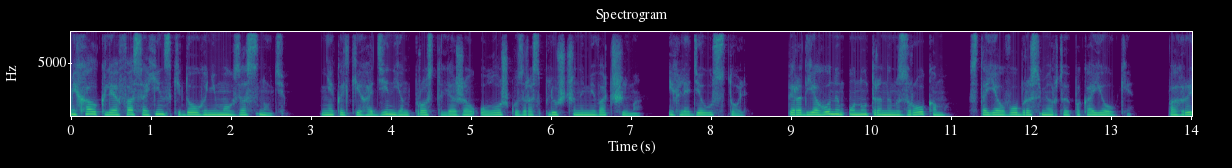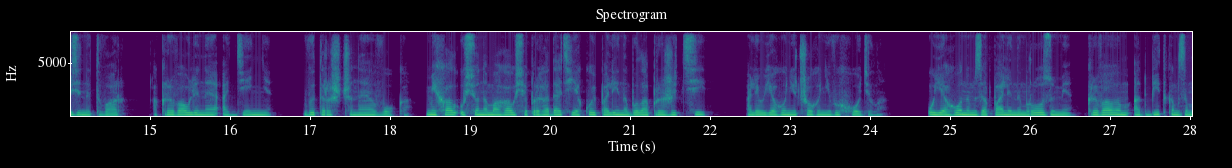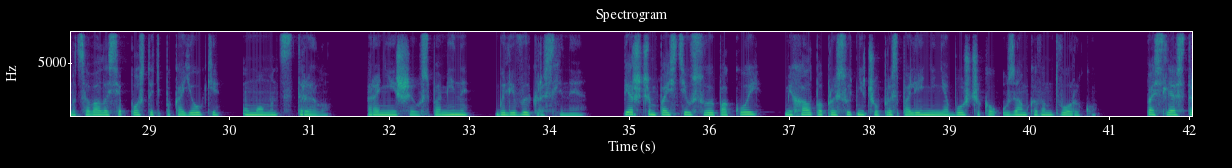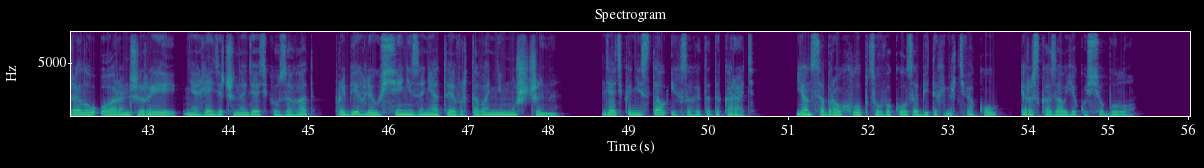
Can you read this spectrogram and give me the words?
Міхал Клеафас Агінскі доўга не мог заснуць. Некалькі гадзін ён проста ляжаў у ложку з расплюшчанымі вачыма і глядзеў у столь. Перад ягоным унутраным зрокам стаяў вобраз мёртвай пакаёўкі, пагрызены твар, акрываўленае адзенне, вытарашчанае вока. Міхал усё намагаўся прыгадаць, якой паліна была пры жыцці, але ў яго нічога не выходзіла. У ягоным запаленым розуме крывавым адбіткам замацавалася постаць пакаёўкі ў момант стрэлу. Ранейшыя ўспаміны былі выкрасленыя. Перш чым пайсці ў свой пакой, Міхал папрысутнічаў пры спаленні нябожчыкаў у замкавым дворыку. Пасля стрэлаў у аранжарэі, нягледзячы на дзядзька ў загад, прыбеглі ўсе незанятыя вартаваннем мужчыны. Дядзька не стаў іх за гэта дакараць. Ён сабраў хлопцаў вакол забітых мерцвякоў і расказаў, як усё было.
